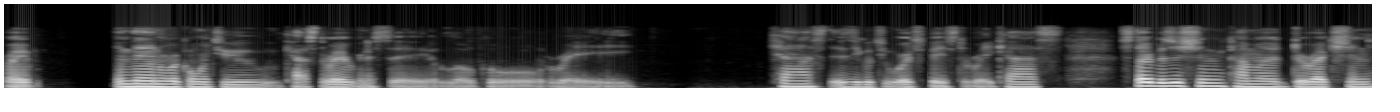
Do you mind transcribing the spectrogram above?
right and then we're going to cast array we're going to say local ray cast is equal to workspace to raycast start position comma direction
